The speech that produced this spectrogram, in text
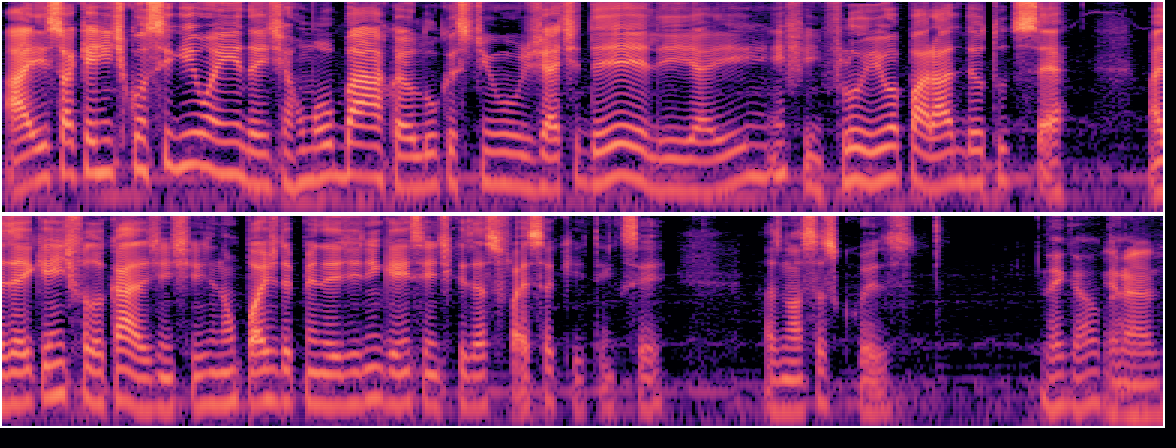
Aí só que a gente conseguiu ainda, a gente arrumou o barco, aí o Lucas tinha o jet dele, e aí, enfim, fluiu a parada, deu tudo certo. Mas aí que a gente falou, cara, a gente não pode depender de ninguém se a gente quiser surfar isso aqui, tem que ser as nossas coisas. Legal, cara. Irado.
